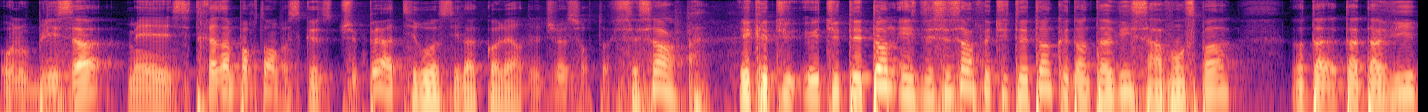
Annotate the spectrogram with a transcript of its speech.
on oublie ça, mais c'est très important parce que tu peux attirer aussi la colère de Dieu sur toi. C'est ça. Et que tu et tu t'étonnes, et c'est ça en fait, tu t'étonnes que dans ta vie ça avance pas, dans ta, ta, ta vie,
